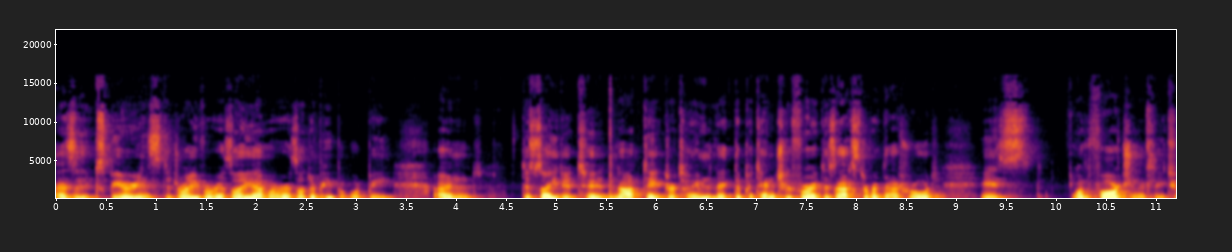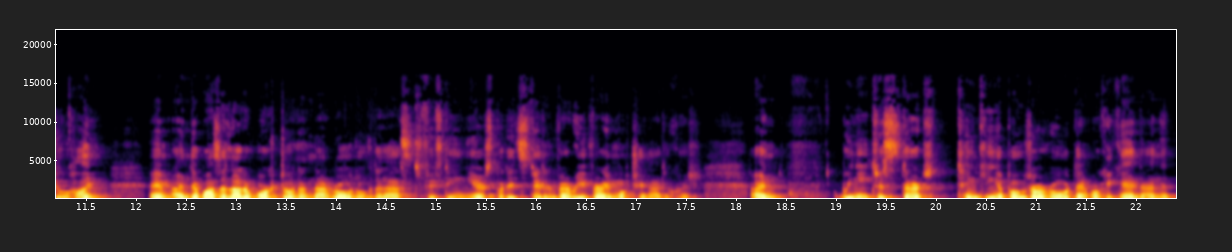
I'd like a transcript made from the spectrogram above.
as experienced a driver as I am or as other people would be and decided to not take their time like the potential for a disaster on that road is unfortunately too high. Um, and there was a lot of work done on that road over the last 15 years but it's still very very much inadequate. And we need to start thinking about our road network again and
